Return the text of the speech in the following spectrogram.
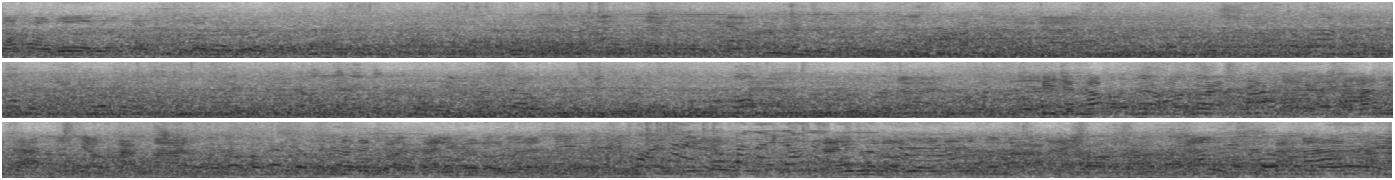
เป็นซอฟต์พาวเวอร์เรื่องปรับตัวไปเรื่อย พี่จะครับ ร้านที่สามยาวปากบานที่แต่ก่อนขายริมถนนเลย ขอถ่ายรูปกับนายกหน่ ขา อย ย ริมถนนเลยนะแล้วก็มาไหนเข้าทางร้านไง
